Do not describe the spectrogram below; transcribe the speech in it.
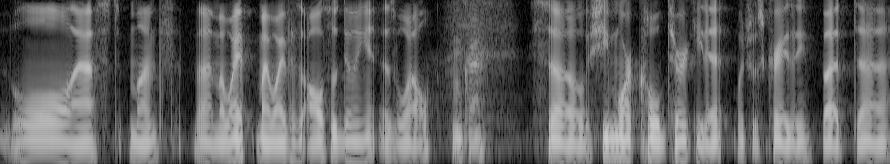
last month. Uh, my wife my wife is also doing it as well. Okay. So she more cold turkeyed it, which was crazy. But uh,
